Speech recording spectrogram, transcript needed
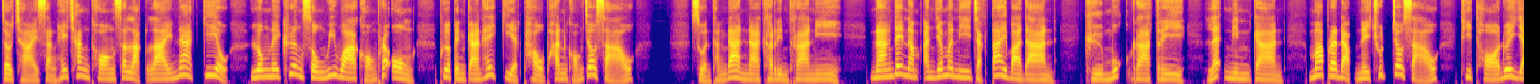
เจ้าชายสั่งให้ช่างทองสลักลายหน้าเกี้ยว ลงในเครื่องทรงวิวาของพระองค์ เพื่อเป็นการให้เกียรติเผ่าพันธุ์ของเจ้าสาว ส่วนทางด้านนาคารินทรานี นางได้นำอัญมณีจากใต้บาดาล คือมุกราตรี และนินการ มาประดับในชุดเจ้าสาวที่ทอด้วยใย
